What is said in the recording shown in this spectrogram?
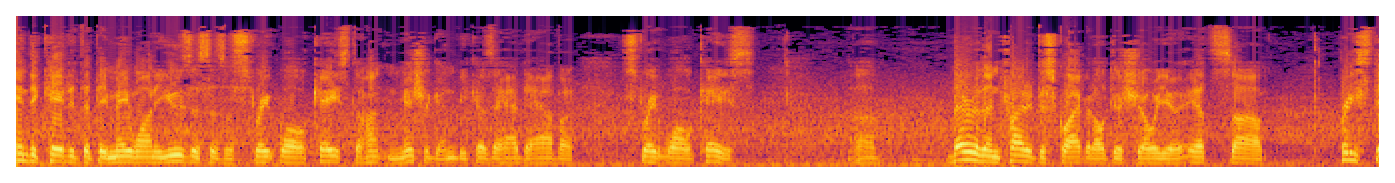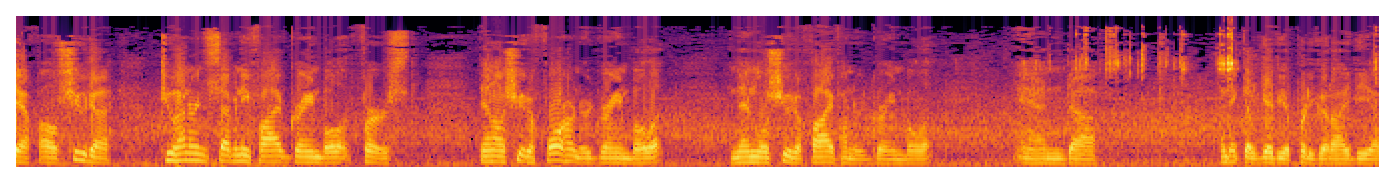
indicated that they may want to use this as a straight wall case to hunt in Michigan because they had to have a straight wall case. Uh, better than try to describe it, I'll just show you. It's uh, pretty stiff. I'll shoot a 275 grain bullet first, then I'll shoot a 400 grain bullet, and then we'll shoot a 500 grain bullet and uh, I think it'll give you a pretty good idea.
